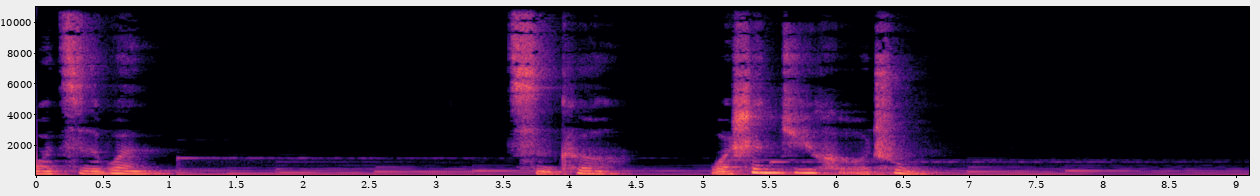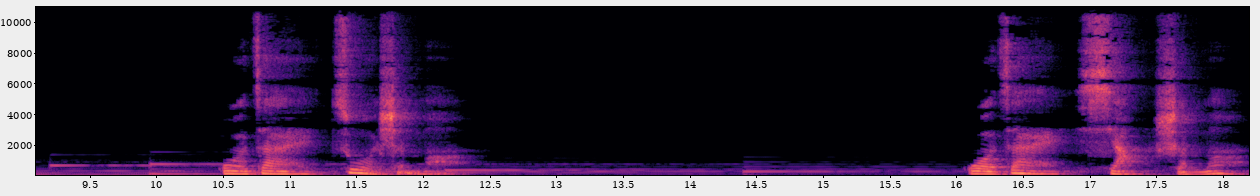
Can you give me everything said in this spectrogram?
我自问：此刻我身居何处？我在做什么？我在想什么？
